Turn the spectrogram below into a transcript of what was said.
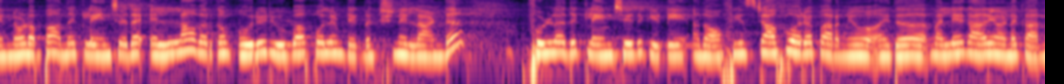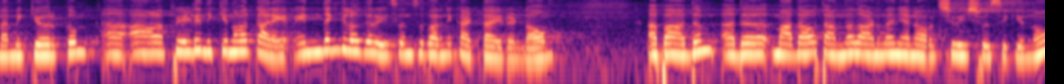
എന്നോടൊപ്പം അത് ക്ലെയിം ചെയ്ത എല്ലാവർക്കും ഒരു രൂപ പോലും ഡിഡക്ഷൻ ഇല്ലാണ്ട് ഫുൾ അത് ക്ലെയിം ചെയ്ത് കിട്ടി. അത് ഓഫീസ് സ്റ്റാഫ് വരെ പറഞ്ഞു ഇത് വലിയ കാര്യമാണ്. കാരണം മിക്കവർക്കും ആ, ഫീൽഡിൽ നിൽക്കുന്നവർക്കറിയാം. എന്തെങ്കിലുമൊക്കെ റീസൺസ് പറഞ്ഞ് കട്ടായിട്ടുണ്ടാവും അപ്പോൾ അതും അത് മാതാവ് തന്നതാണെന്ന് ഞാൻ ഉറച്ചു വിശ്വസിക്കുന്നു.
